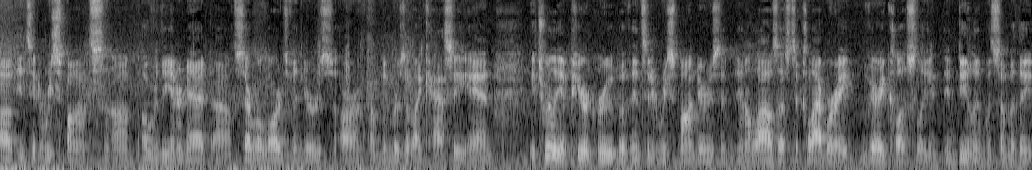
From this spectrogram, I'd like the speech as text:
uh, incident response um, over the internet. Uh, several large vendors are, are members of iCASI, and it's really a peer group of incident responders and, and allows us to collaborate very closely in, in, dealing with some of the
